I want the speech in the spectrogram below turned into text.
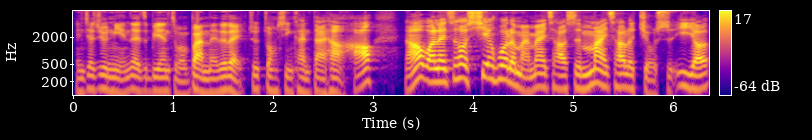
人家就黏在这边怎么办呢？对不对？就中性看待哈。好，然后完了之后，现货的买卖超是卖超了九十亿哦，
